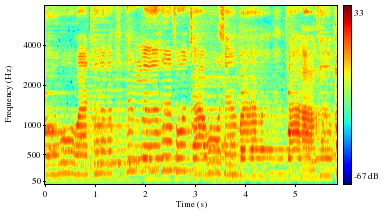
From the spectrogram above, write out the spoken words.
รู้ว่าเธอยังเหลือพวกเขาจะมาพรา กเธอไป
